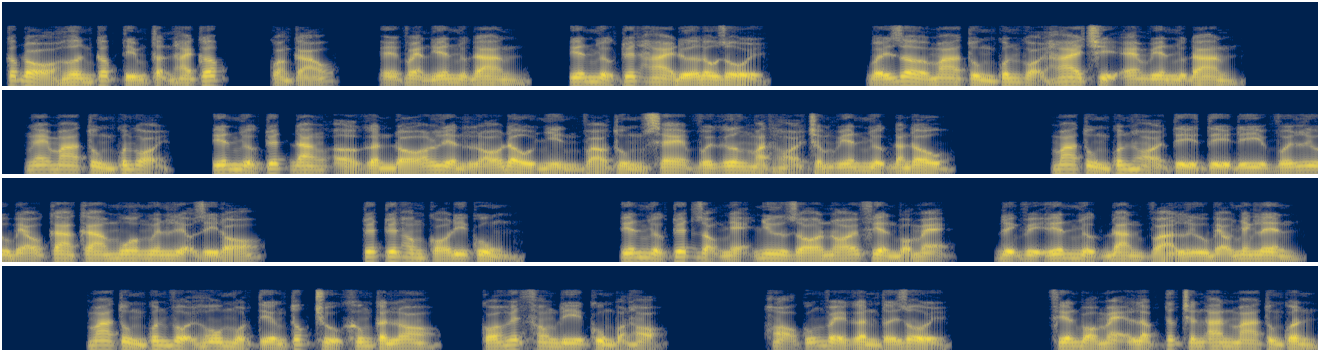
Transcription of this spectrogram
Cấp đỏ hơn cấp tím tận hai cấp, quảng cáo hệ vẹn yên nhược đan, yên nhược tuyết hai đứa lâu rồi? Bấy giờ ma tùng quân gọi hai chị em yên nhược đan. Nghe ma tùng quân gọi, yên nhược tuyết đang ở gần đó liền ló đầu nhìn vào thùng xe với gương mặt hỏi chấm yên nhược đan đâu ma tùng quân hỏi tỉ tỉ đi với lưu béo ca ca mua nguyên liệu gì đó. Tuyết tuyết không có đi cùng. Yên nhược tuyết giọng nhẹ như gió nói phiền bỏ mẹ, định vị yên nhược đan và lưu béo nhanh lên. Ma tùng quân vội hô một tiếng túc chủ không cần lo, có huyết phong đi cùng bọn họ. Họ cũng về gần tới rồi. Phiền bỏ mẹ lập tức chấn an ma tùng quân.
